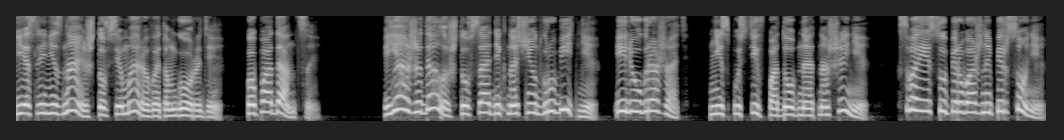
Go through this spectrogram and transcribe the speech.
если не знаешь, что все мэры в этом городе — попаданцы. Я ожидала, что всадник начнет грубить мне или угрожать, не спустив подобное отношение к своей суперважной персоне.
